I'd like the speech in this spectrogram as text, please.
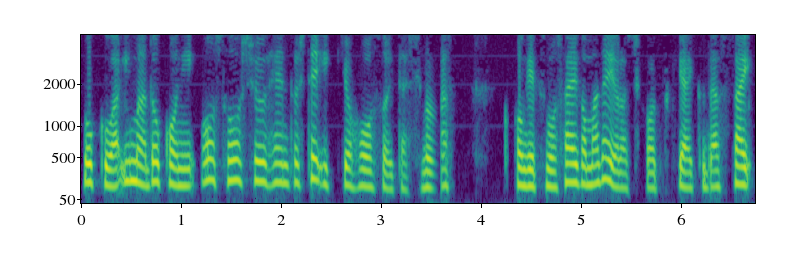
僕は今どこにを総集編として一挙放送いたします。今月も最後までよろしくお付き合いください。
